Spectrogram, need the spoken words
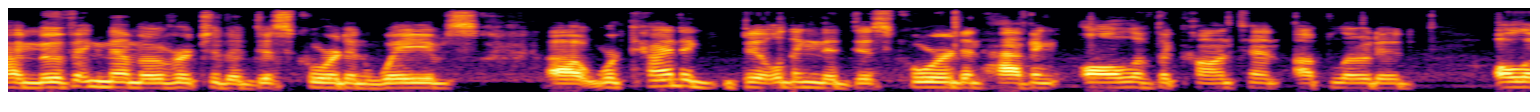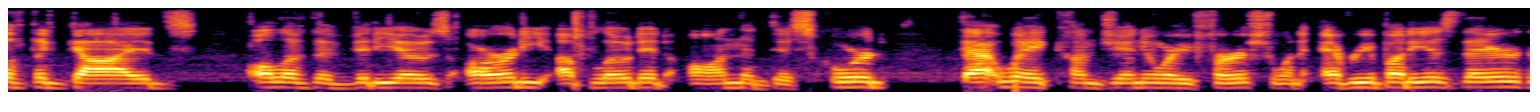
I'm moving them over to the Discord and Waves uh, we're kind of building the Discord and having all of the content uploaded, all of the guides, all of the videos already uploaded on the Discord. That way, come January 1st, when everybody is there,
